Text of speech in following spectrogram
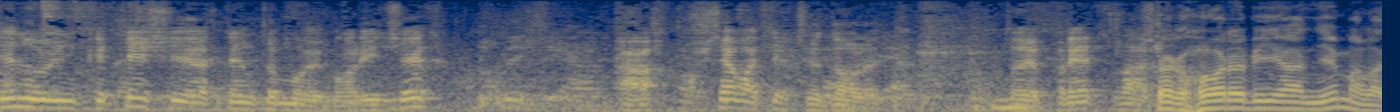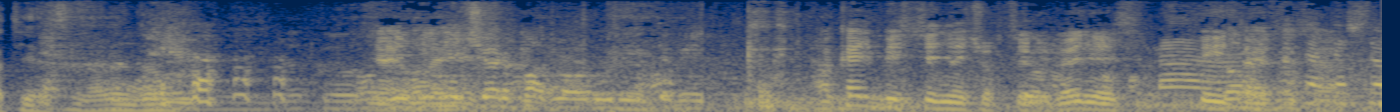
tenulinké, tenšie ako tento môj malíček. A šťava teče dole. To je pretlak. Však hore by ja nemala to- Nie, ale- A keď by ste niečo chceli vedieť, pýtajte sa.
